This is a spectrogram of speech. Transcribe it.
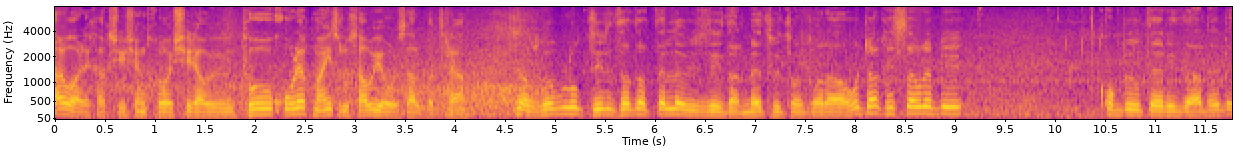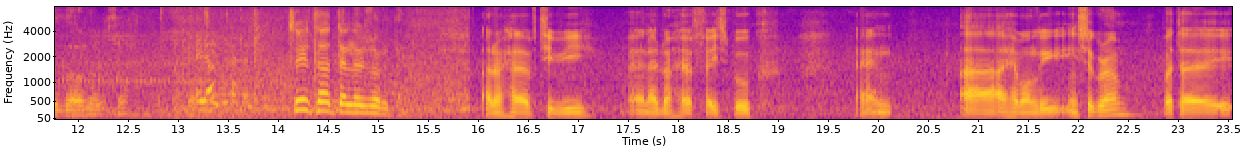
არ ვარ ეხლა ხშირ შემთხვევაში რავი თუ უყურებ მაინც რუსავი ორს ალბათ რა ვღებულობ ძირითადად ტელევიზიიდან მე თვითონ თორა ოჯახის წევრები კომპიუტერიდან ებედან ძირითადად ტელევიზორიდან. I don't have TV and I don't have Facebook and uh, I have only Instagram, but I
